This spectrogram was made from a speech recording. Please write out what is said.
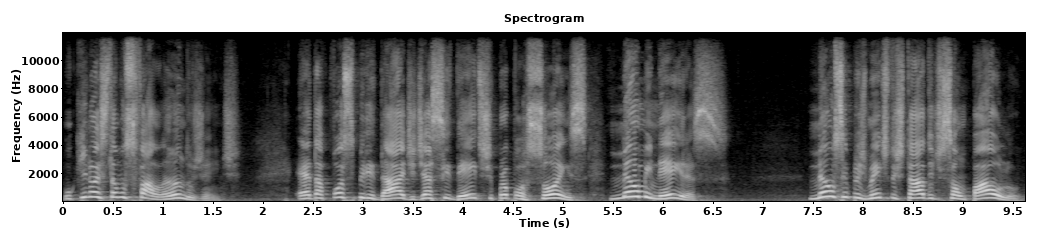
O que nós estamos falando, gente, é da possibilidade de acidentes de proporções não mineiras, não simplesmente do estado de São Paulo,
